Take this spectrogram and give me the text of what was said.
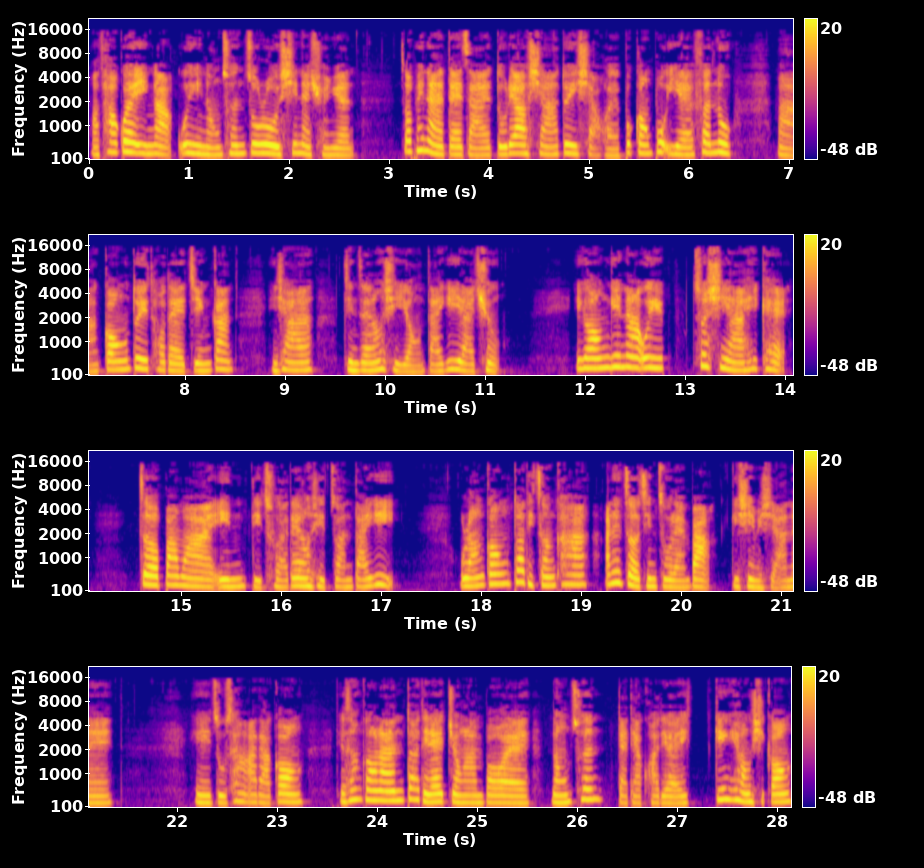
嘛，透过音乐为农村注入新的泉源。作品内题材除了写对社会不公不义的愤怒，嘛讲对土地的情感，而且真侪拢是用台语来唱。伊讲囡仔为出生的迄刻，做爸妈的因伫厝内底拢是全台语。有人讲住伫庄脚安尼做真自然吧？其实毋是安尼。伊主唱阿达讲。就算讲咱住伫咧中南部诶农村，常常看到诶景象是讲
